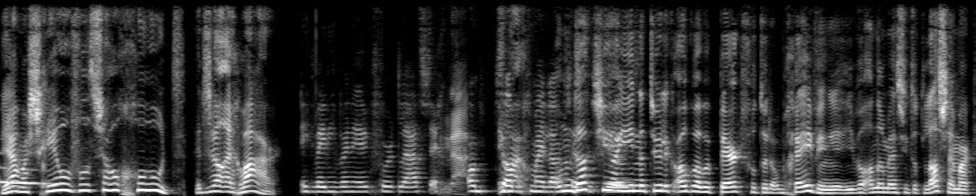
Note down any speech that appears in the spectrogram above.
Ja, maar schreeuwen voelt zo goed. Het is wel echt waar. Ik weet niet wanneer ik voor het laatst echt Nou, of my lungs omdat heb je je natuurlijk ook wel beperkt voelt door de omgeving. Je, je wil andere mensen niet tot last zijn, maar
